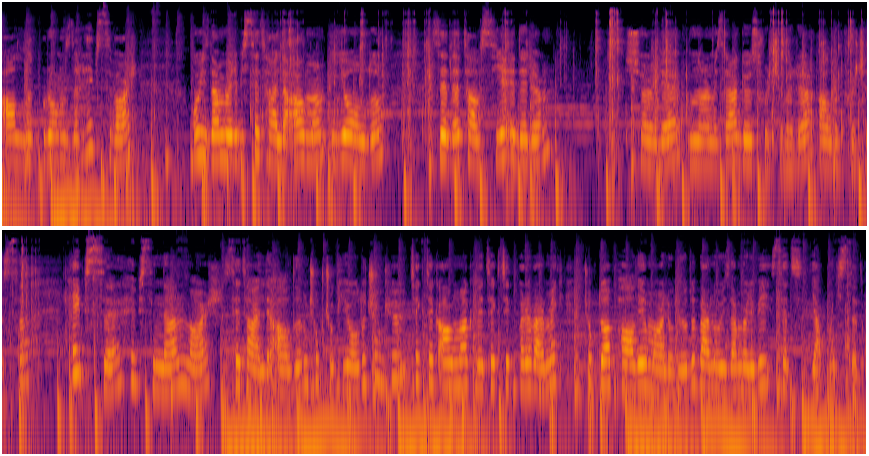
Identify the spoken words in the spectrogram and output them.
allık, bronzer hepsi var. O yüzden böyle bir set halde almam iyi oldu. Size de tavsiye ederim. Şöyle bunlar mesela göz fırçaları, allık fırçası. Hepsi, hepsinden var. Set halde aldığım çok çok iyi oldu. Çünkü tek tek almak ve tek tek para vermek çok daha pahalıya mal oluyordu. Ben de o yüzden böyle bir set yapmak istedim.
